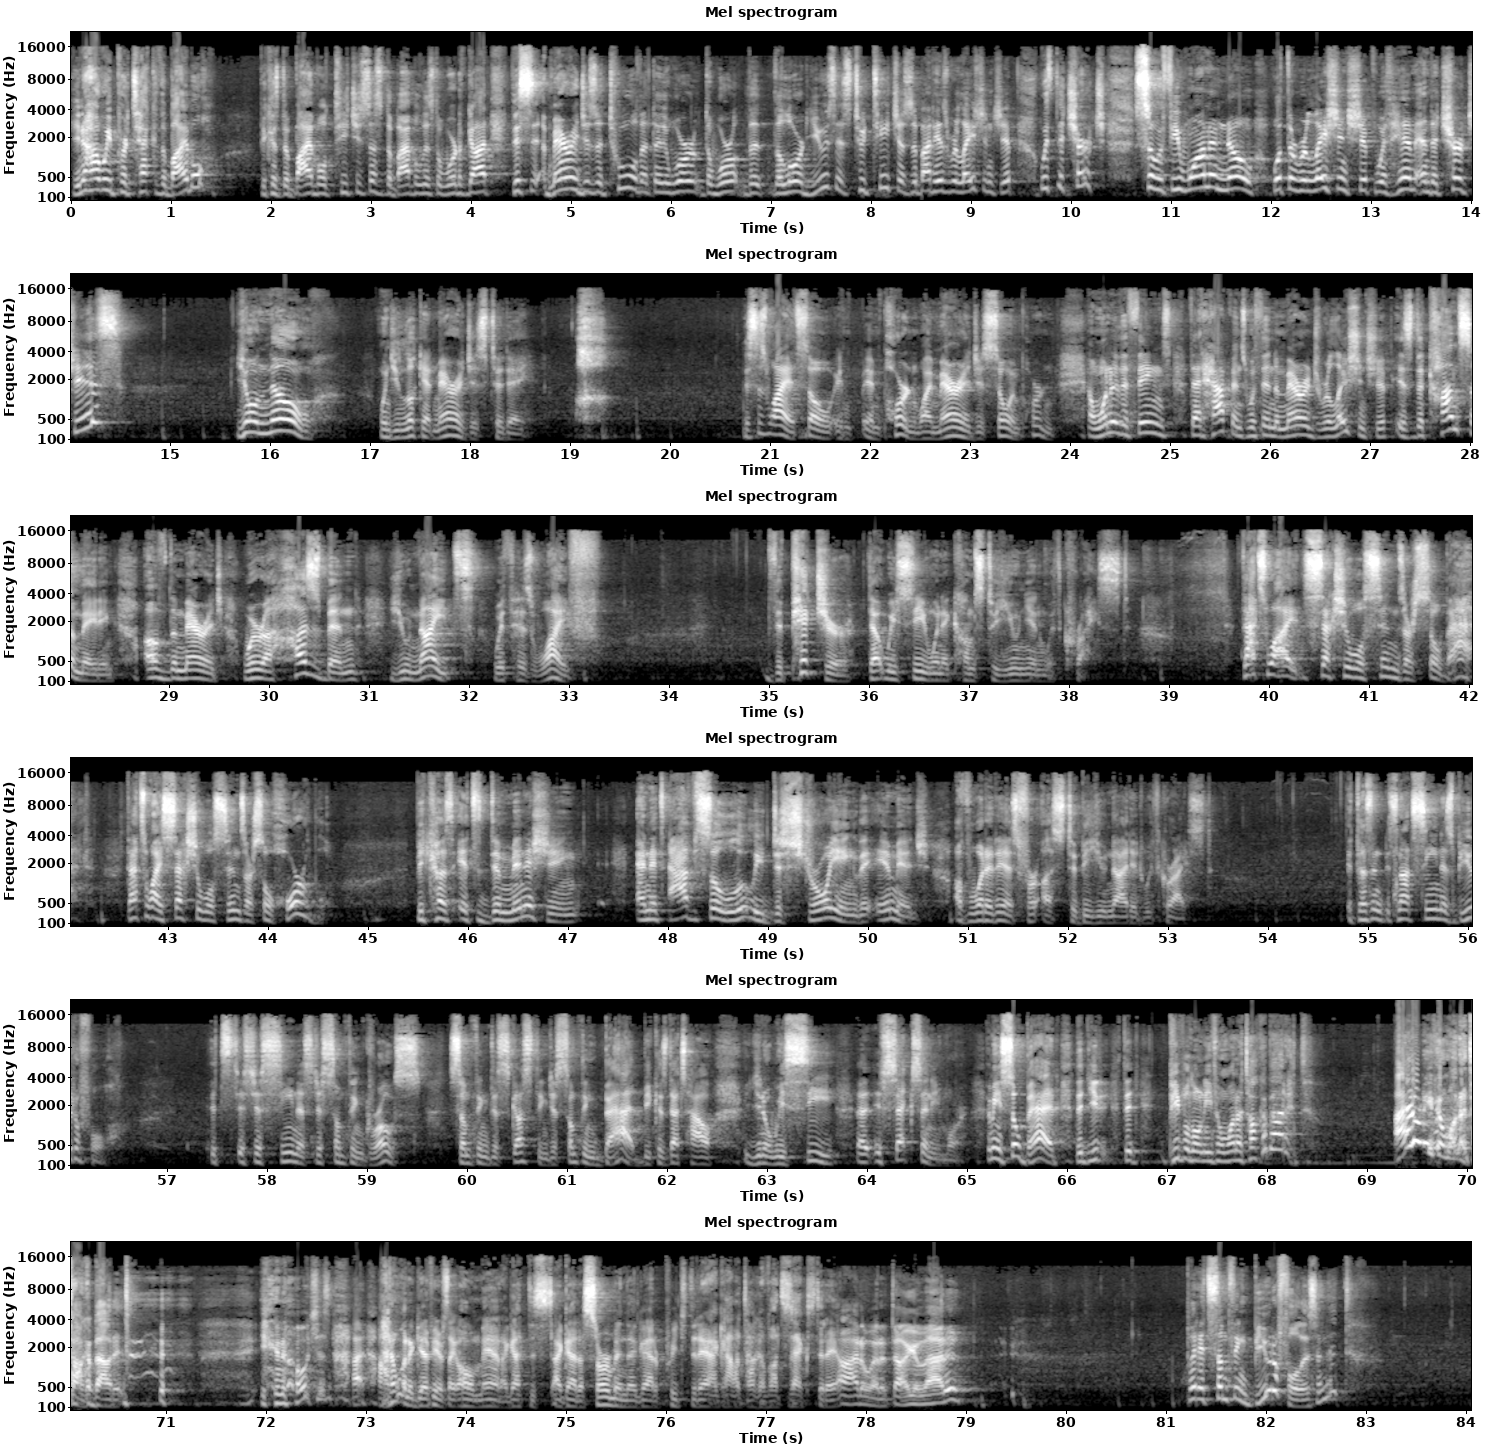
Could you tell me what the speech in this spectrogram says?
You know how we protect the Bible? Because the Bible teaches us, the Bible is the Word of God. This marriage is a tool that the, word, the, world, the, the Lord uses to teach us about His relationship with the church. So if you want to know what the relationship with Him and the church is, you'll know when you look at marriages today. This is why it's so important, why marriage is so important. And one of the things that happens within a marriage relationship is the consummating of the marriage, where a husband unites with his wife. The picture that we see when it comes to union with Christ. That's why sexual sins are so bad. That's why sexual sins are so horrible. Because it's diminishing and it's absolutely destroying the image of what it is for us to be united with Christ. It doesn't, it's not seen as beautiful. It's, it's just seen as just something gross, something disgusting, just something bad, because that's how you know, we see uh, sex anymore. I mean, it's so bad that, you, that people don't even want to talk about it. I don't even want to talk about it. You know, just I, I don't want to get up here. It's like, oh man, I got this. I got a sermon that I got to preach today. I got to talk about sex today. Oh, I don't want to talk about it. But it's something beautiful, isn't it?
